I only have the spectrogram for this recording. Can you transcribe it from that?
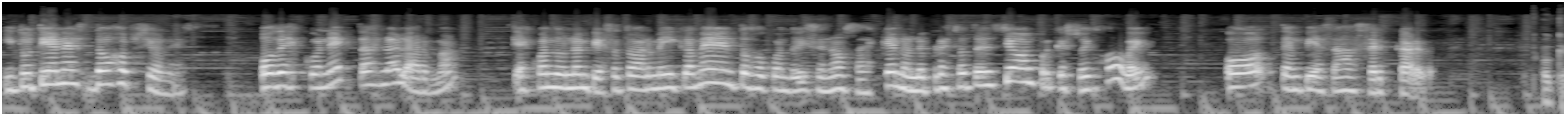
Y tú tienes dos opciones o desconectas la alarma, que es cuando uno empieza a tomar medicamentos o cuando dice, no, sabes qué, no le presto atención porque soy joven, o te empiezas a hacer cargo. Ok.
